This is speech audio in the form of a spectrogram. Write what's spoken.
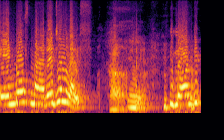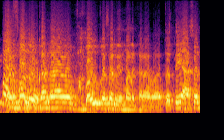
end of marriage and life not the person लोकांना भाऊ कसा निर्माण करावा? तर ते असं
